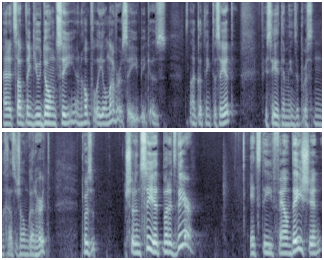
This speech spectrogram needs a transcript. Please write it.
and it's something you don't see, and hopefully you'll never see because it's not a good thing to see it. If you see it, that means the person Shalom got hurt. Person shouldn't see it, but it's there. It's the foundation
